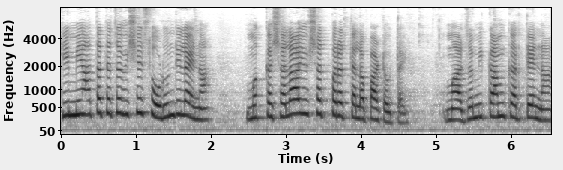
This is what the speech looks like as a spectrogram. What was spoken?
की मी आता त्याचा विषय सोडून दिला आहे ना मग कशाला आयुष्यात परत त्याला पाठवताय? माझं मी काम करते ना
